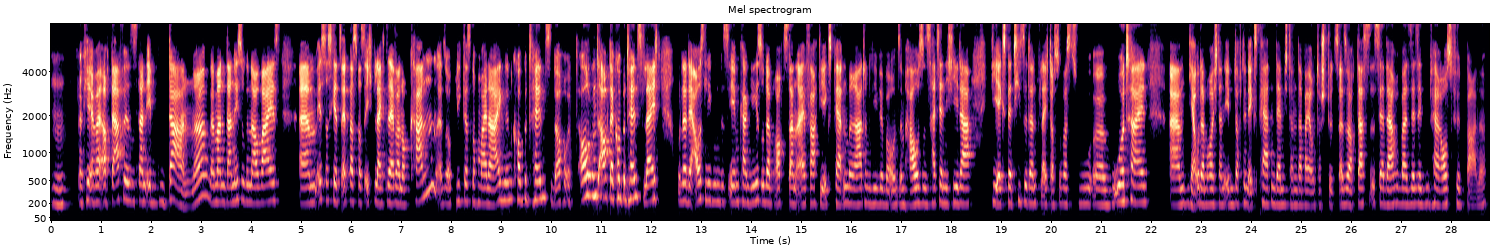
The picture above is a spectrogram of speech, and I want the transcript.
Mhm. Okay, aber auch dafür ist es dann eben gut da, ne? Wenn man dann nicht so genau weiß, ähm, ist das jetzt etwas, was ich vielleicht selber noch kann? Also obliegt das noch meiner eigenen Kompetenz und auch, und auch, und auch der Kompetenz vielleicht oder der Auslegung des EMKGs oder braucht es dann einfach die Expertenberatung, die wir bei uns im Hause? Es hat ja nicht jeder die Expertise, dann vielleicht auch sowas zu äh, beurteilen. Ähm, ja, oder brauche ich dann eben doch den Experten, der mich dann dabei unterstützt? Also auch das ist ja darüber sehr, sehr gut herausfindbar, ne?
